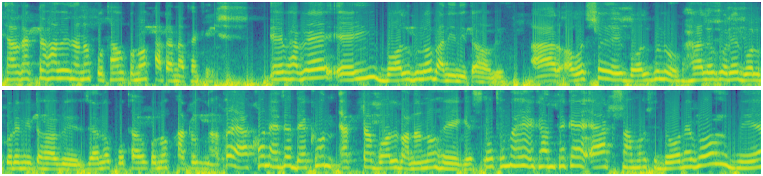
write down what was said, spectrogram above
খেয়াল রাখতে হবে যেন কোথাও কোনো ফাটা না থাকে। এভাবে এই বলগুলো বানিয়ে নিতে হবে। আর অবশ্যই এই বলগুলো ভালো করে গোল করে নিতে হবে যেন কোথাও কোনো ফাটল না তো এখন এই যে দেখুন একটা বল বানানো হয়ে গেছে। প্রথমে এখান থেকে এক চামচ দো নেব নিয়ে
